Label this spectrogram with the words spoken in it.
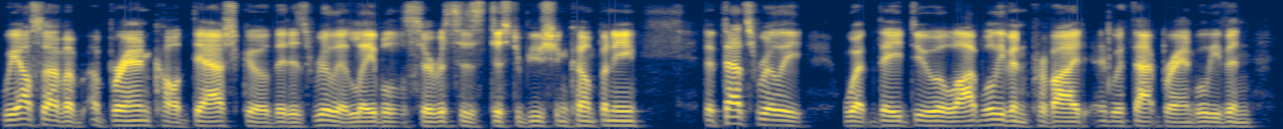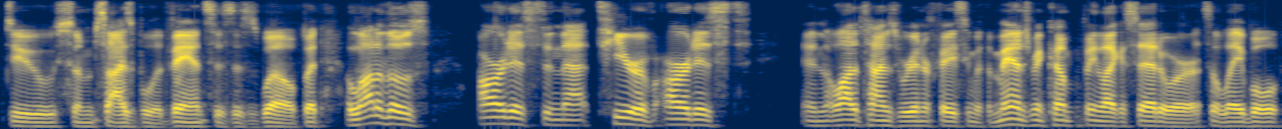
We also have a, a brand called Dashgo that is really a label services distribution company. That that's really what they do a lot. We'll even provide eh, with that brand. We'll even do some sizable advances as well. But a lot of those artists in that tier of artists and a lot of times we're interfacing with a management company, like I said, or it's a label.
